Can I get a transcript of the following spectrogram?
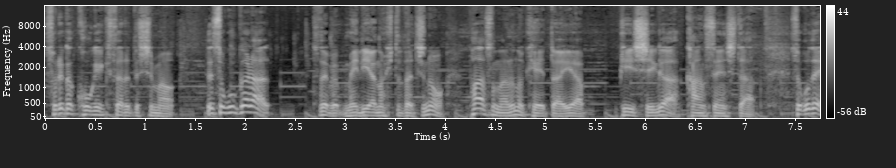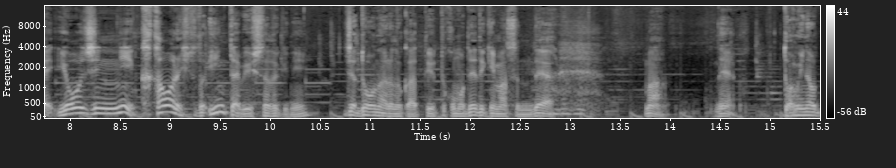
それが攻撃されてしまう。でそこから例えばメディアの人たちのパーソナルの携帯や PC が感染した。そこで要人に関わる人とインタビューした時にじゃあどうなるのかっていうとこも出てきますんでまあねドミノ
